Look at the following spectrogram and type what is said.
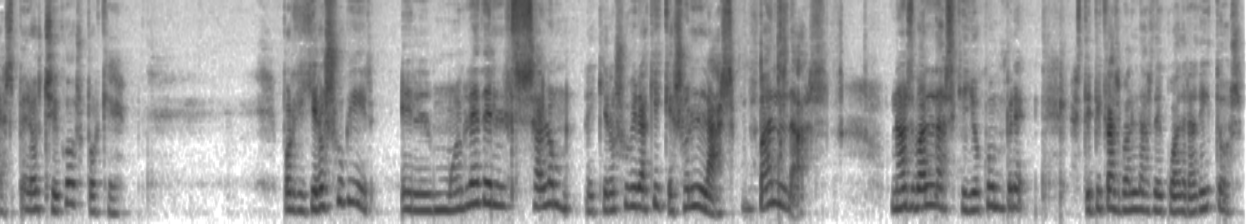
Espero, chicos, porque... Porque quiero subir el mueble del salón. Le quiero subir aquí, que son las baldas unas baldas que yo compré, las típicas baldas de cuadraditos,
